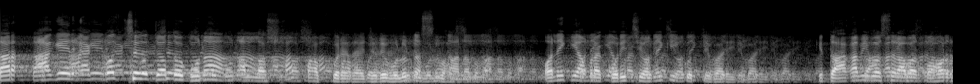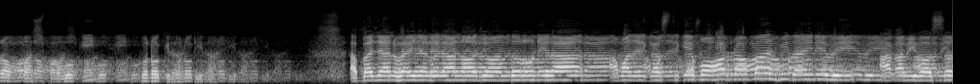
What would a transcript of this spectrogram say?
তার আগের এক বছরের যত গুণা আল্লাহ সব মাফ করে দেয়। যদি বলুন না সুবহানাল্লাহ। অনেকেই আমরা করেছি অনেকেই করতে পারি কিন্তু আগামী বছর আবার মহরম মাস পাবো কি? কোনো গ্যারান্টি নাই। আব্বাজান ভাইজানেরা নজওয়ান তরুণেরা, আমাদের কাছ থেকে মহরম মাস বিদায় নেবে। আগামী বছর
